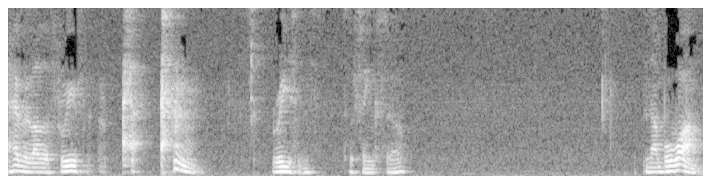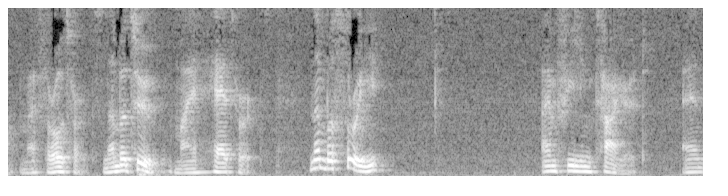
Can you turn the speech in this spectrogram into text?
I have a lot of reason reasons to think so. Number one, my throat hurts. Number two, my head hurts. Number three, I'm feeling tired. And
